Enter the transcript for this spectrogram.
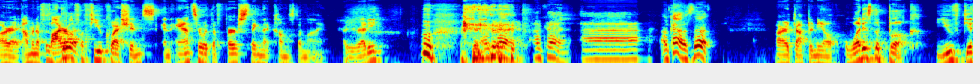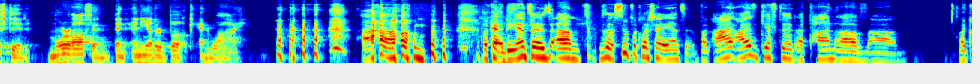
All right, I'm gonna fire off a few questions and answer with the first thing that comes to mind. Are you ready? Okay. okay. Uh, okay. Let's do it. All right, Dr. Neel. What is the book you've gifted more often than any other book, and why? um, okay. The answer is um, this is a super cliche answer, but I I've gifted a ton of um, like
